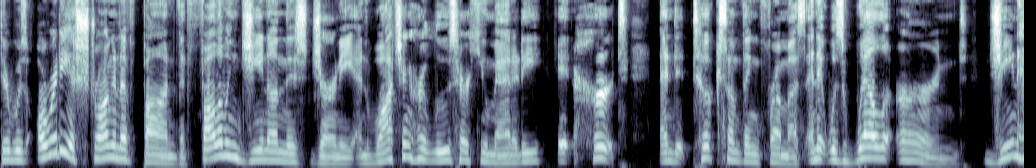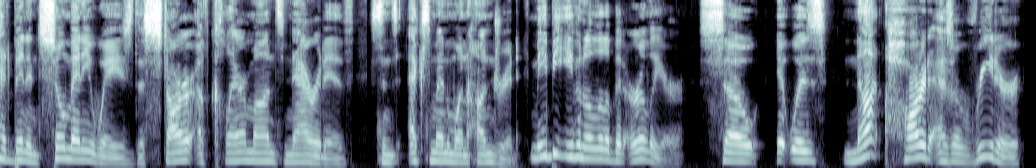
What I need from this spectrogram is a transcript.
There was already a strong enough bond that following Jean on this journey and watching her lose her humanity, it hurt and it took something from us and it was well earned. Jean had been in so many ways the star of Claremont's narrative since X-Men 100, maybe even a little bit earlier. So it was not hard as a reader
